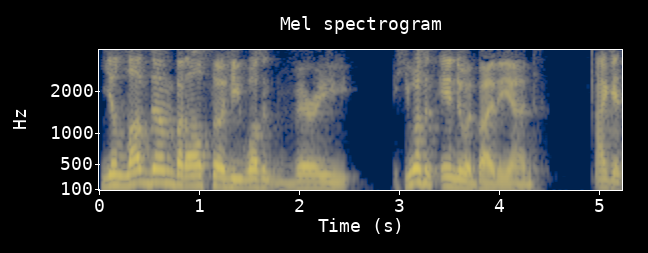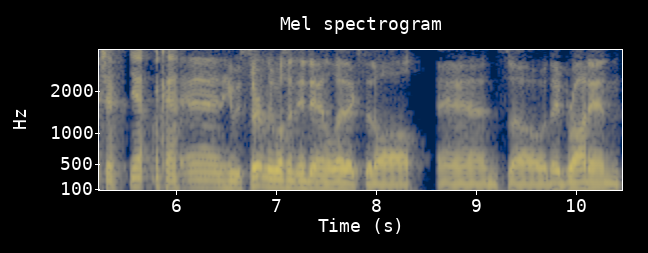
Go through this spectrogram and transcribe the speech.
you loved him, but also he wasn't very, he wasn't into it by the end. I get you. Yeah. Okay. And he was certainly wasn't into analytics at all. And so they brought in,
